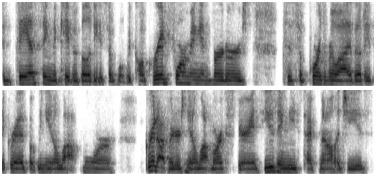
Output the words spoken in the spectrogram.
advancing the capabilities of what we call grid forming inverters to support the reliability of the grid, but we need a lot more grid operators need a lot more experience using these technologies.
